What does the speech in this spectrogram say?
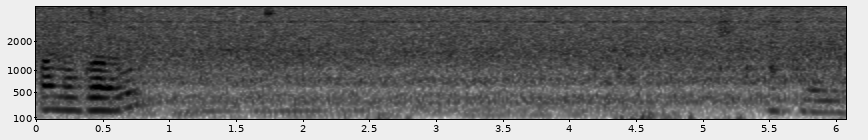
Vamos agora. Agora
